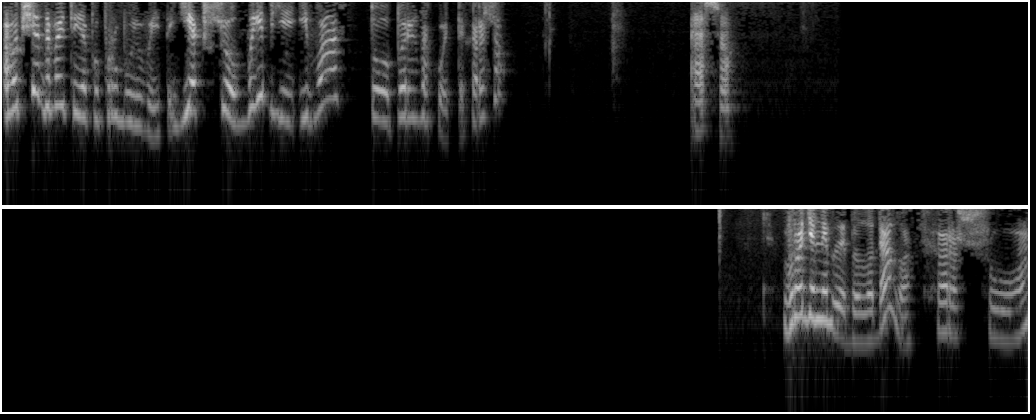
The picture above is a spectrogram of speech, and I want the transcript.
А взагалі, давайте я попробую вийти. Якщо виб'є і вас, то перезаходьте, хорошо? Хорошо. Вроді не вибило, да, вас? Хорошо.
